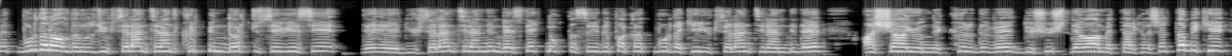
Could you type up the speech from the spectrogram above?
Evet buradan aldığımız yükselen trend 40.400 seviyesi de, e, yükselen trendin destek noktasıydı. Fakat buradaki yükselen trendi de aşağı yönlü kırdı ve düşüş devam etti arkadaşlar. Tabii ki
